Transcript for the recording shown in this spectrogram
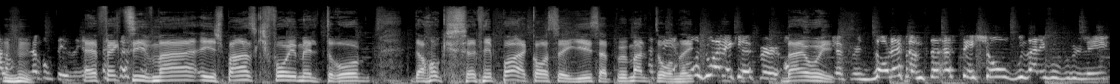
alors, mhm. là pour Effectivement, et je pense qu'il faut aimer le trouble. Donc, ce n'est pas à conseiller, ça peut mal tourner. On joue avec le feu. Ben oui. Disons-le comme ça, c'est chaud, vous allez vous brûler.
